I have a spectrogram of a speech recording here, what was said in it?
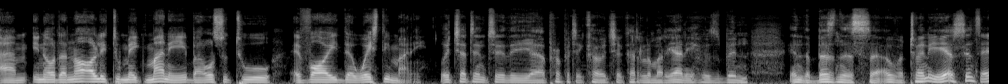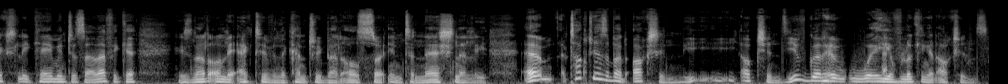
Um, in order not only to make money but also to avoid wasting money. We're chatting to the uh, property coach, Carlo Mariani, who's been in the business uh, over 20 years since actually came into South Africa. He's not only active in the country, but also internationally. Um, talk to us about auction, auctions. You've got a way of looking at auctions.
